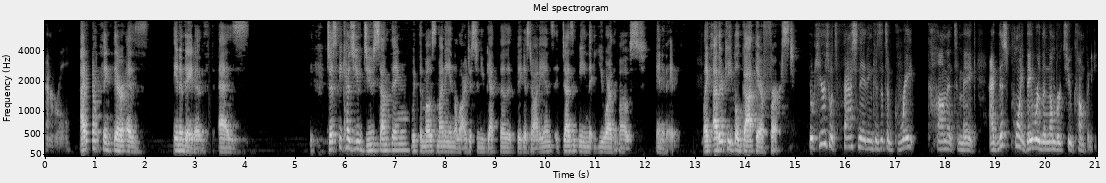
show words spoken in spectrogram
general. I don't think they're as innovative as just because you do something with the most money and the largest and you get the biggest audience, it doesn't mean that you are the most innovative. Like other people got there first. So here's what's fascinating because it's a great comment to make. At this point, they were the number two company.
